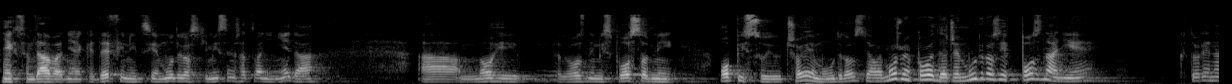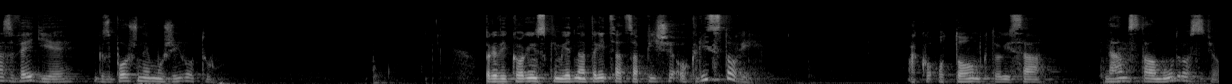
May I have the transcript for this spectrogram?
Nechcem dávať nejaké definície múdrosti, myslím, že sa to ani nedá. A mnohí rôznymi spôsobmi opisujú, čo je múdrosť, ale môžeme povedať, že múdrosť je poznanie, ktoré nás vedie k zbožnému životu. 1. Korinským 1.30 sa píše o Kristovi, ako o tom, ktorý sa nám stal múdrosťou.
